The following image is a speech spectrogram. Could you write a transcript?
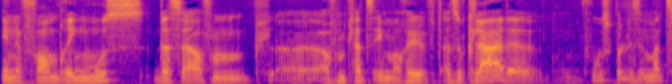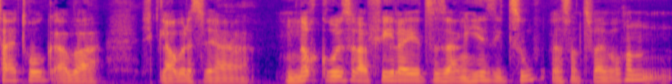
in eine Form bringen muss, dass er auf dem, äh, auf dem Platz eben auch hilft. Also klar, der Fußball ist immer Zeitdruck, aber ich glaube, das wäre noch größerer Fehler, jetzt zu sagen, hier sieh zu, du hast noch zwei Wochen,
